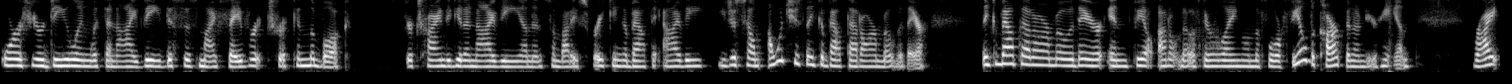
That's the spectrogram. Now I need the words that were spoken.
Or if you're dealing with an IV, this is my favorite trick in the book. You're trying to get an IV in and somebody's freaking about the IV, you just tell them, I want you to think about that arm over there. Think about that arm over there and feel, I don't know if they're laying on the floor, feel the carpet under your hand, right?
